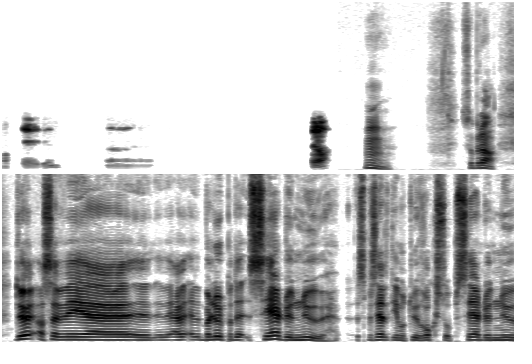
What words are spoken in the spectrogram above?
materien. ja. Mm. Så bra. Du, altså vi eh, jeg bare lurer på det. Ser du nå, spesielt i og med at du vokste opp, ser du nå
